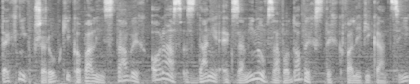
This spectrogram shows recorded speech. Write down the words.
technik przeróbki kopalin stałych oraz zdanie egzaminów zawodowych z tych kwalifikacji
